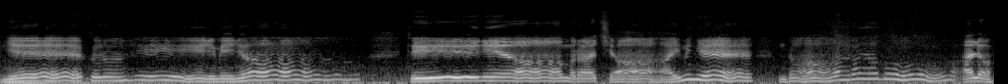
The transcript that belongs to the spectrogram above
не кружи меня, ты не омрачай мне, дорогой. Алло.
